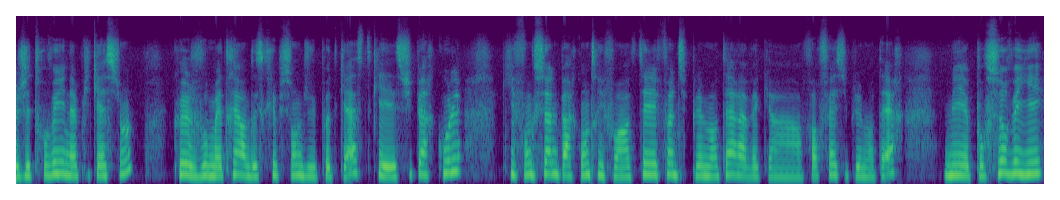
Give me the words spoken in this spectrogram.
j'ai trouvé une application que je vous mettrai en description du podcast, qui est super cool, qui fonctionne par contre, il faut un téléphone supplémentaire avec un forfait supplémentaire, mais pour surveiller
